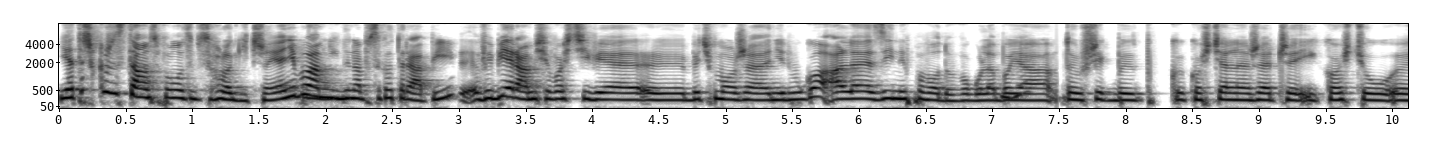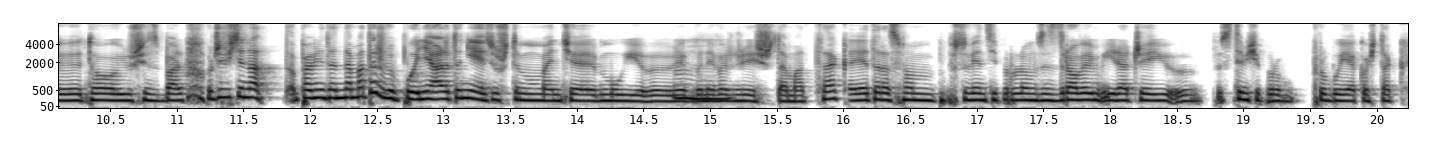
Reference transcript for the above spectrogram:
ja też korzystałam z pomocy psychologicznej. Ja nie byłam nigdy na psychoterapii. Wybieram się właściwie y, być może niedługo, ale z innych powodów w ogóle, bo ja to już jakby kościelne rzeczy i kościół y, to już jest bardzo... Oczywiście na, pewnie ten temat też wypłynie, ale to nie jest już w tym momencie mój y, jakby mhm. najważniejszy temat, tak? Ja teraz mam po prostu więcej problemów ze zdrowiem i raczej z tym się próbuję jakoś tak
